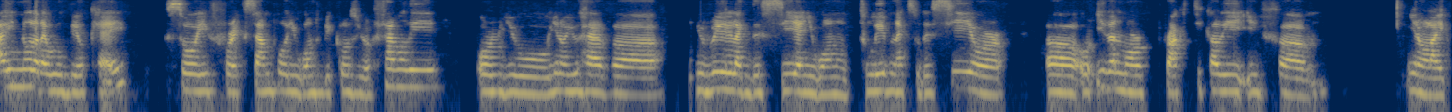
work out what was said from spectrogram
i know that i will be okay. So if for example you want to be close to your family or you you know you have uh, you really like the sea and you want to live next to the sea or uh, or even more practically if um, you know like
